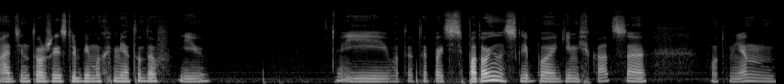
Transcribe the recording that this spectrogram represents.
один тоже из любимых методов. И и вот эта партиципаторность, либо геймификация, вот мне,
